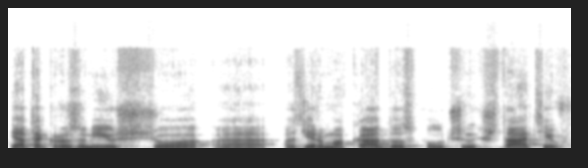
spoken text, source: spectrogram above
Я так розумію, що е, от Єрмака до Сполучених Штатів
